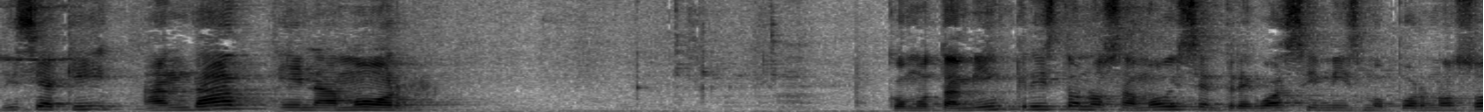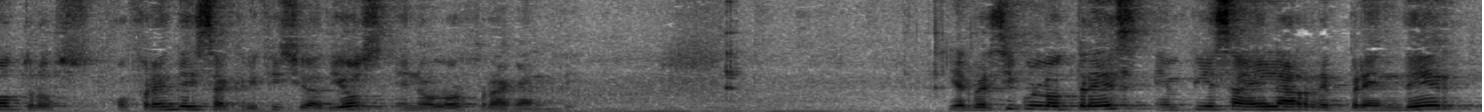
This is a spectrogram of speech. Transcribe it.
dice aquí, andad en amor, como también Cristo nos amó y se entregó a sí mismo por nosotros, ofrenda y sacrificio a Dios en olor fragante. Y el versículo 3 empieza él a reprender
